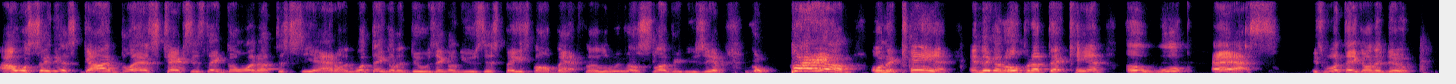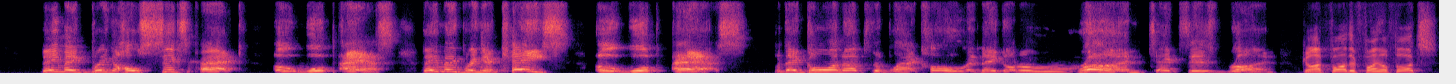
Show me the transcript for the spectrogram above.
I will say this: God bless Texas. They going up to Seattle, and what they're going to do is they're going to use this baseball bat from the Louisville Slugger Museum and go bam on a can, and they're going to open up that can a whoop ass. Is what they're going to do. They may bring a whole six pack of whoop ass. They may bring a case of whoop ass. But they going up to the black hole and they gonna run Texas run. Godfather, final thoughts?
